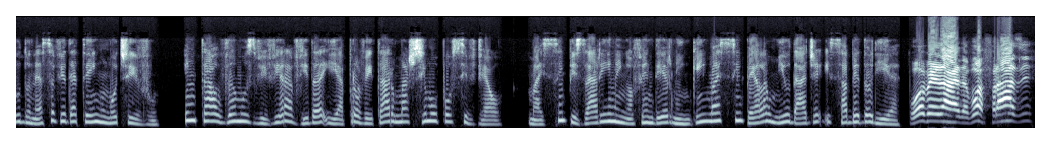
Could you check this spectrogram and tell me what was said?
tudo nessa vida tem um motivo. Então vamos viver a vida e aproveitar o máximo possível. Mas sem pisar e nem ofender ninguém, mas sim pela humildade e sabedoria. Boa, Bernarda, boa frase.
